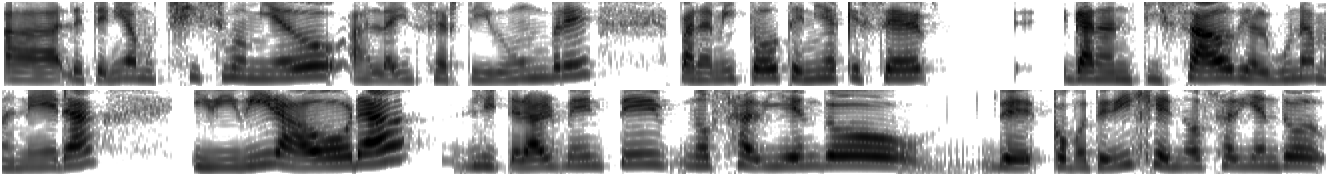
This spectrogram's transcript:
ah, le tenía muchísimo miedo a la incertidumbre. Para mí todo tenía que ser garantizado de alguna manera y vivir ahora literalmente no sabiendo, de, como te dije, no sabiendo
